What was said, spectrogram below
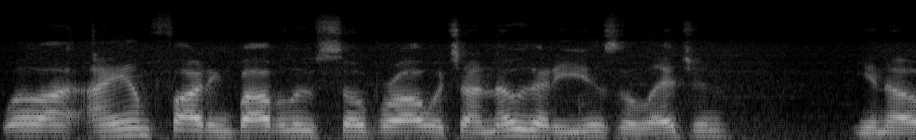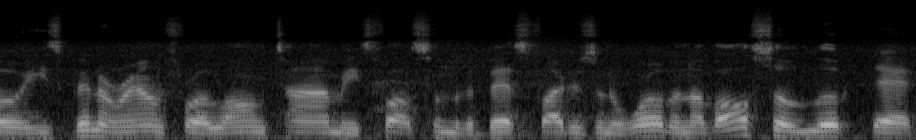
Well, I, I am fighting Babalu Sobral, which I know that he is a legend. You know, he's been around for a long time. He's fought some of the best fighters in the world. And I've also looked at,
